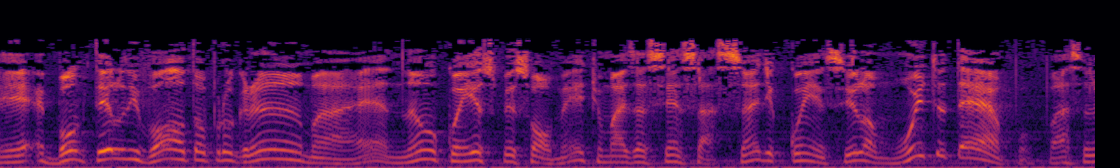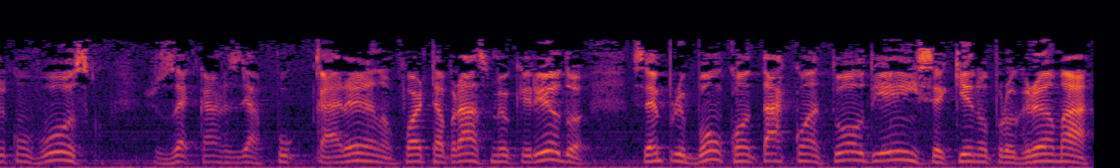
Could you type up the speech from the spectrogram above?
é, é bom tê-lo de volta ao programa. É, não o conheço pessoalmente, mas a sensação é de conhecê-lo há muito tempo. Passa convosco. José Carlos de Apucarana, um forte abraço, meu querido. Sempre bom contar com a tua audiência aqui no programa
